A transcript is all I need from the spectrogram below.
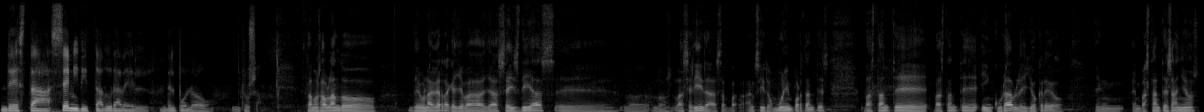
de esta semidictadura del, del pueblo ruso. Estamos hablando de una guerra que lleva ya seis días. Eh, las heridas han sido muy importantes, bastante, bastante incurable, yo creo, en, en, bastantes años.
